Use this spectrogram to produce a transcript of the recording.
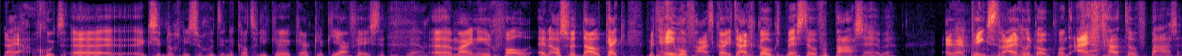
Nou ja, goed, ik zit nog niet zo goed in de katholieke kerkelijke jaarfeesten. Ja. Maar in ieder geval, en als we het nou, kijk, met Hemelvaart kan je het eigenlijk ook het beste over Pasen hebben. En bij Pinkster eigenlijk ook, want eigenlijk gaat het over Pasen.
